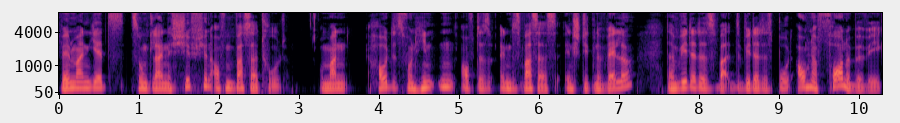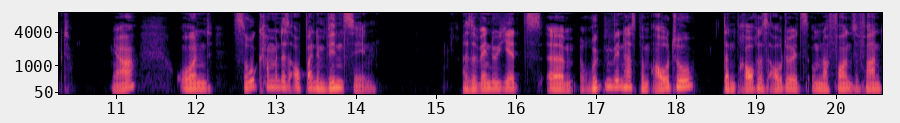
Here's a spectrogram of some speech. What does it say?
wenn man jetzt so ein kleines Schiffchen auf dem Wasser tut und man haut jetzt von hinten auf das, in das Wasser. Es entsteht eine Welle. Dann wird er das, wird das Boot auch nach vorne bewegt. Ja. Und so kann man das auch bei einem Wind sehen. Also wenn du jetzt ähm, Rückenwind hast beim Auto, dann braucht das Auto jetzt, um nach vorne zu fahren,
